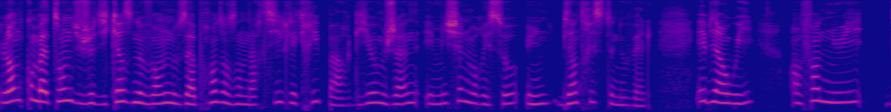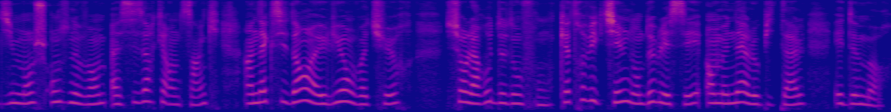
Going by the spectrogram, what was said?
L'ordre combattante du jeudi 15 novembre nous apprend dans un article écrit par Guillaume Jeanne et Michel Morisseau une bien triste nouvelle. Eh bien oui, en fin de nuit, dimanche 11 novembre à 6h45, un accident a eu lieu en voiture sur la route de Donfront. Quatre victimes, dont deux blessés, emmenés à l'hôpital et deux morts.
